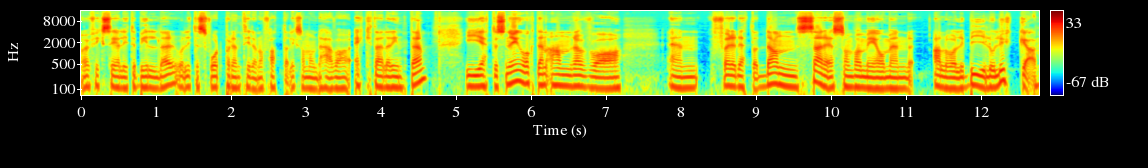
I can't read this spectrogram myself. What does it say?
och jag fick se lite bilder och lite svårt på den tiden att fatta liksom, om det här var äkta eller inte. Jättesnygg och den andra var en före detta dansare som var med om en allvarlig bilolycka.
